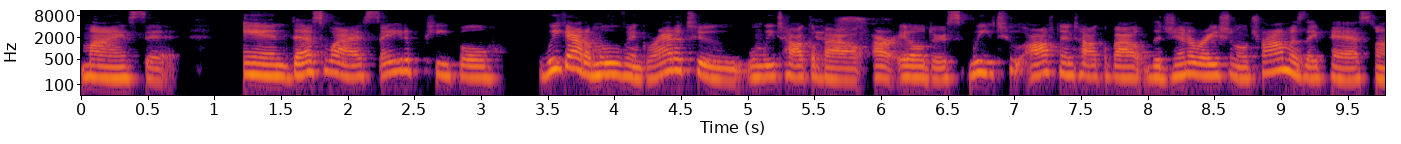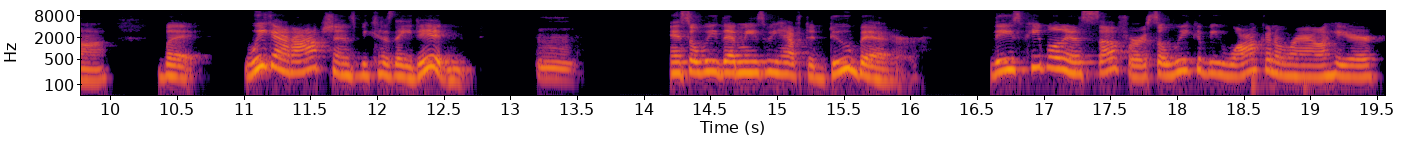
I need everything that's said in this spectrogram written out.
mindset. And that's why I say to people, we got to move in gratitude when we talk yes. about our elders. We too often talk about the generational traumas they passed on, but we got options because they didn't. Mm. And so we that means we have to do better. These people didn't suffer, so we could be walking around here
